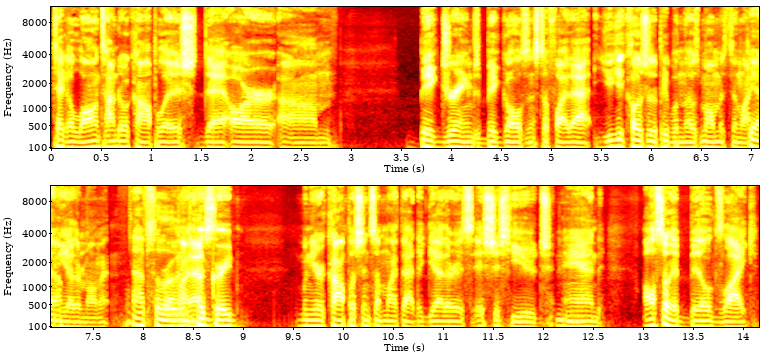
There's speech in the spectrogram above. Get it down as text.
take a long time to accomplish that are um big dreams, big goals and stuff like that. You get closer to people in those moments than like Yeah. any other moment. Absolutely. Right. That's- Agreed. When you're accomplishing something like that together, it's it's just huge. Mm-hmm. And also it builds like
